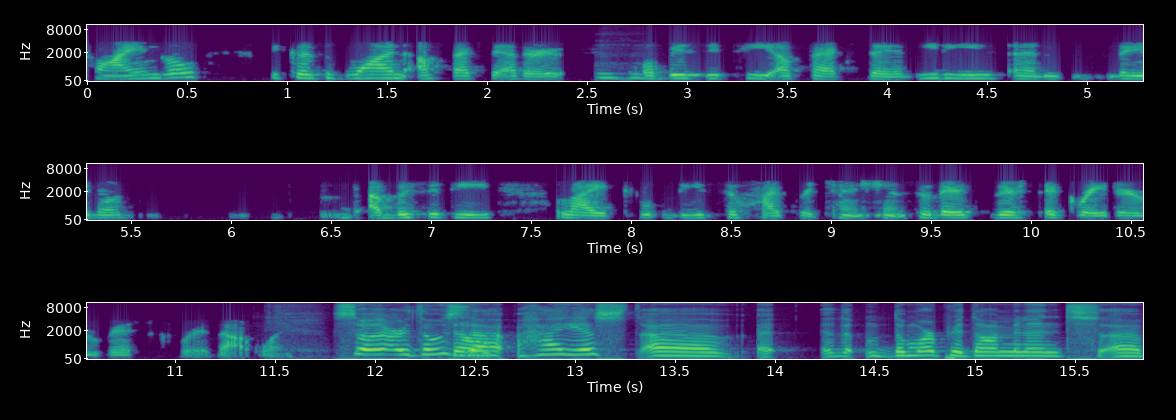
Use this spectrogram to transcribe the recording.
triangle, because one affects the other. Mm-hmm. Obesity affects diabetes, and you know, obesity like leads to hypertension. So there's there's a greater risk for that one. So are those so, the highest, uh, uh, the, the more predominant uh,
